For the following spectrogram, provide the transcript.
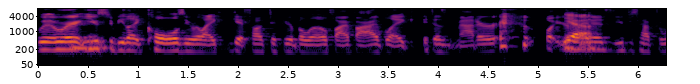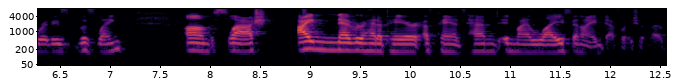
Where, it Mhm. used to be like Kohl's, you were like get fucked if you're below five five. Like it doesn't matter what your Yeah. height is, you just have to wear these this length. Um, slash, I never had a pair of pants hemmed in my life, and I definitely should have.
